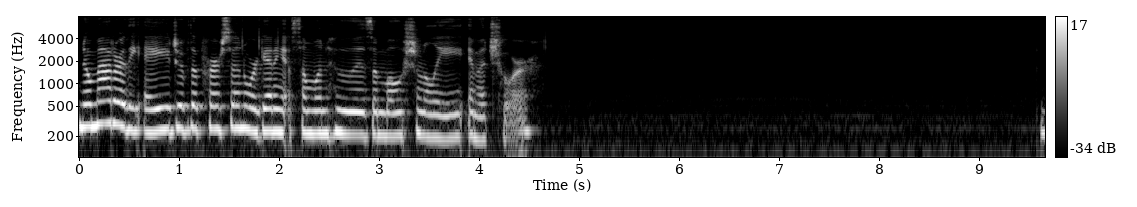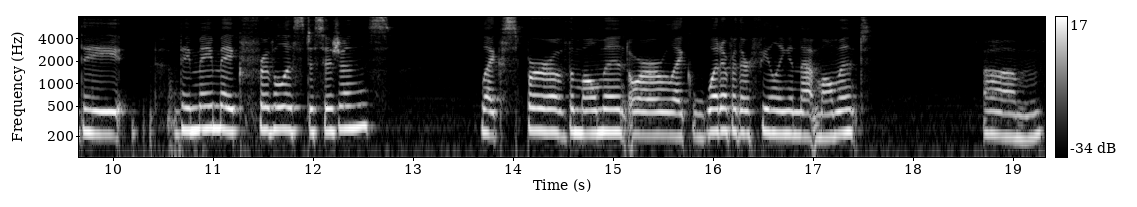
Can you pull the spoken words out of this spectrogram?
no matter the age of the person, we're getting at someone who is emotionally immature. They they may make frivolous decisions like spur of the moment or like whatever they're feeling in that moment. Um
